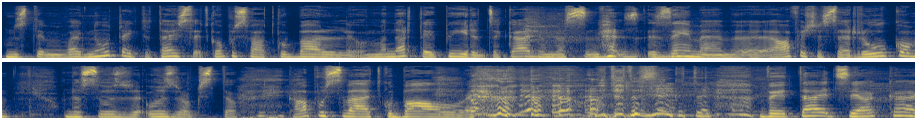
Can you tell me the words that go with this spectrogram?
un uz tiem vajag noteikti taisīt kopusvātku baļļu, un man ar te pieredze kādu, un es zīmēm afišas ar rūkumu, un es uz, uzrakstu kapusvētku balli. un tad es zinu, ka tur bija tāds, jā, kā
